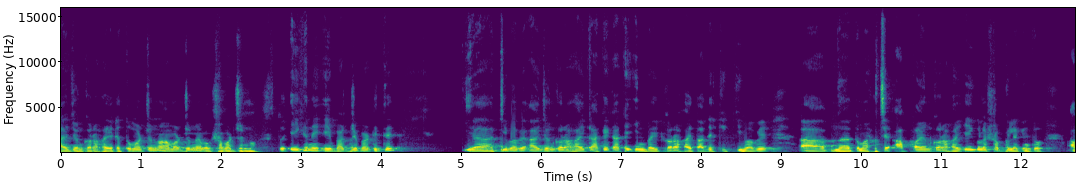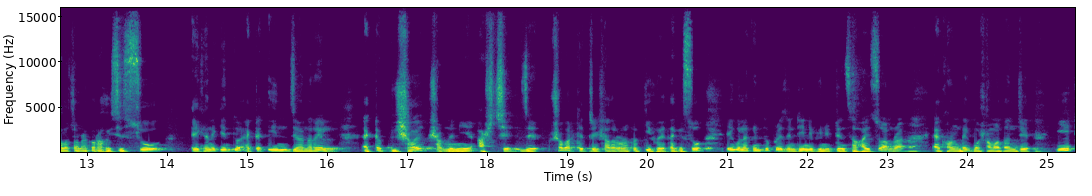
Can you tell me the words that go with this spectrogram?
আয়োজন করা হয়। এটা তোমার জন্য, আমার জন্য এবং সবার জন্য। তো এইখানে এই বার্থডে পার্টিতে কীভাবে আয়োজন করা হয়, কাকে কাকে ইনভাইট করা হয়, তাদেরকে কীভাবে তোমার হচ্ছে আপ্যায়ন করা হয়, এইগুলা সবগুলা কিন্তু আলোচনা করা হয়েছে। সো এখানে কিন্তু একটা ইন জেনারেল একটা বিষয় সামনে নিয়ে আসছে যে সবার ক্ষেত্রে সাধারণত কি হয়ে থাকে। সো এগুলা কিন্তু প্রেজেন্ট ইনডিফিনিট টেন্সে হয়। সো আমরা এখন দেখব সমাধান যে it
